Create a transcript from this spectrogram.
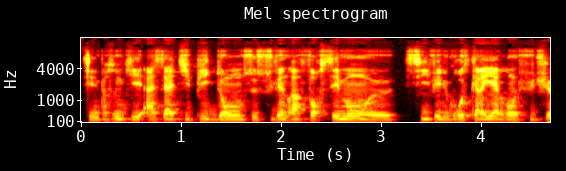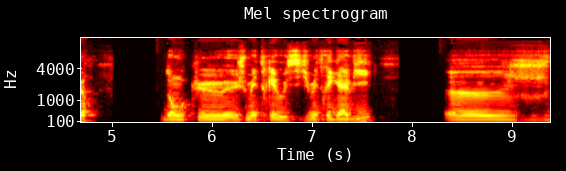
C'est une personne qui est assez atypique, dont on se souviendra forcément euh, s'il fait une grosse carrière dans le futur. Donc, euh, je mettrai aussi, je mettrai Gavi. Euh, je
